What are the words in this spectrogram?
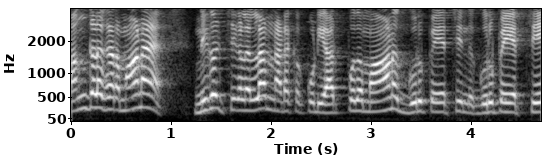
மங்களகரமான நிகழ்ச்சிகள் எல்லாம் நடக்கக்கூடிய அற்புதமான குரு பெயர்ச்சி. இந்த குரு பெயர்ச்சி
